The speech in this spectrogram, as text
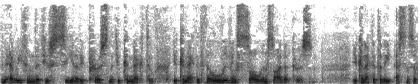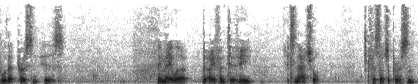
in everything that you see, in every person that you connect to. You're connected to the living soul inside that person. You're connected to the essence of who that person is. It's natural for such a person.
